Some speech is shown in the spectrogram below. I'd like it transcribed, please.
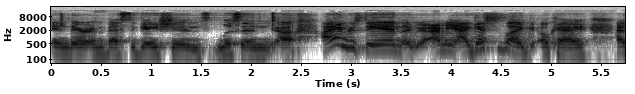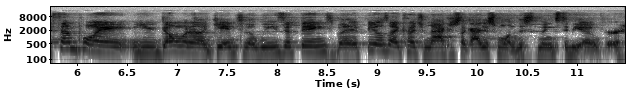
in their investigations. Listen, uh, I understand. I mean, I guess it's like okay, at some point you don't want to like get into the weeds of things, but it feels like Coach Mack is like, I just want these things to be over.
